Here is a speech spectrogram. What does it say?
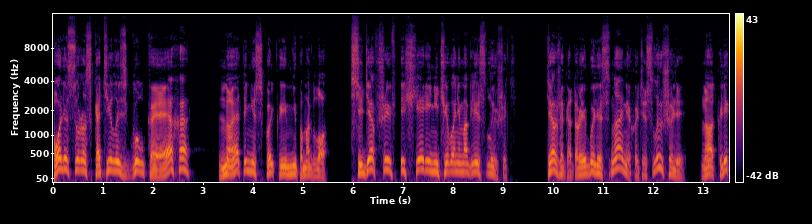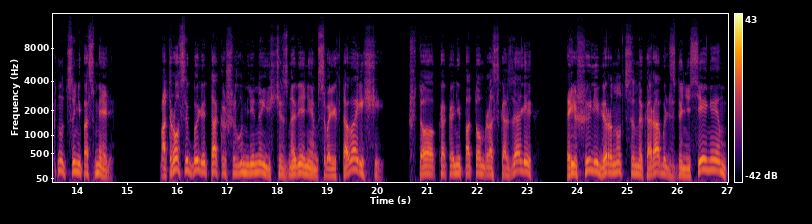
По лесу раскатилось гулкое эхо, но это нисколько им не помогло. Сидевшие в пещере ничего не могли слышать. Те же, которые были с нами, хоть и слышали, но откликнуться не посмели. Матросы были так ошеломлены исчезновением своих товарищей, что, как они потом рассказали, решили вернуться на корабль с донесением,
